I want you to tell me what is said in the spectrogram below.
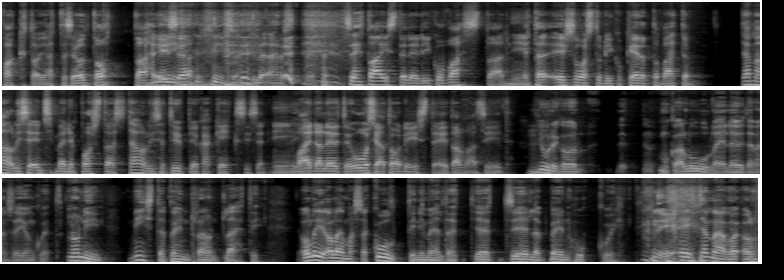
faktoja, että se on totta. Ei Niin. se, niin, se on kyllä se taistelee niinku vastaan. Niin. Että ei suostu niinku kertomaan, että tämä oli se ensimmäinen postaus, tämä oli se tyyppi, joka keksi sen. Niin. Aina löytyy uusia todisteita vaan siitä. Mm. Juuri kun mukaan luulee löytävänsä jonkun, että no niin, mistä Ben Round lähti? Oli olemassa kultti nimeltä ja siellä Ben hukkui. Niin. Ei tämä voi olla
